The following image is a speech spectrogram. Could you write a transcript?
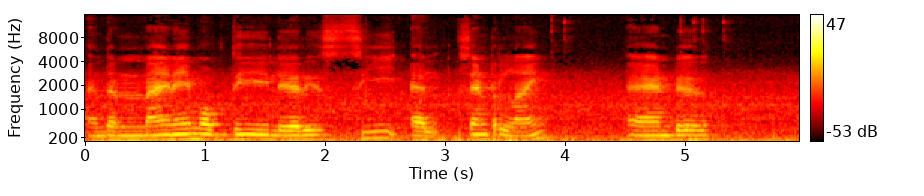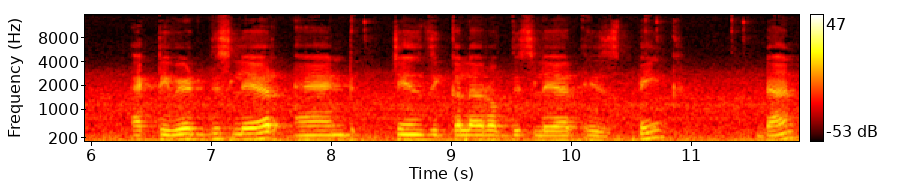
and the name of the layer is CL center line. And uh, activate this layer and change the color of this layer is pink. Done.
